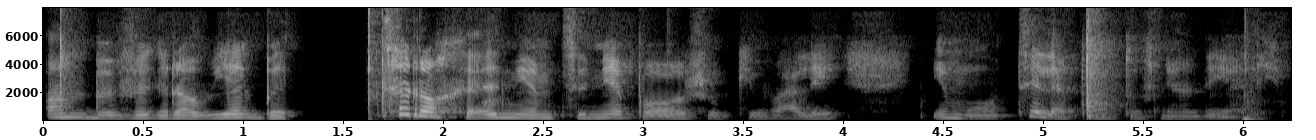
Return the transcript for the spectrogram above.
on by wygrał, jakby trochę Niemcy nie pooszukiwali i mu tyle punktów nie odjęli.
